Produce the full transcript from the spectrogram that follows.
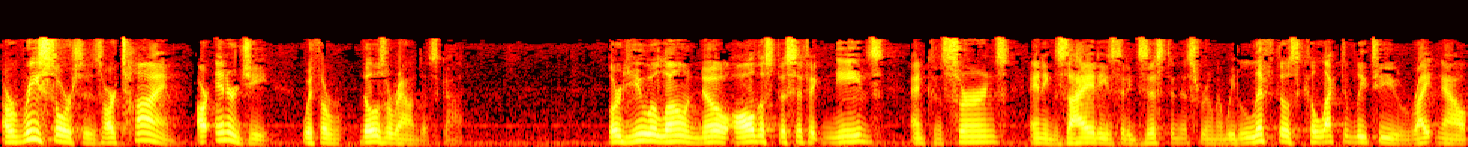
our resources, our time, our energy with those around us, God. Lord, you alone know all the specific needs and concerns and anxieties that exist in this room. And we lift those collectively to you right now,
